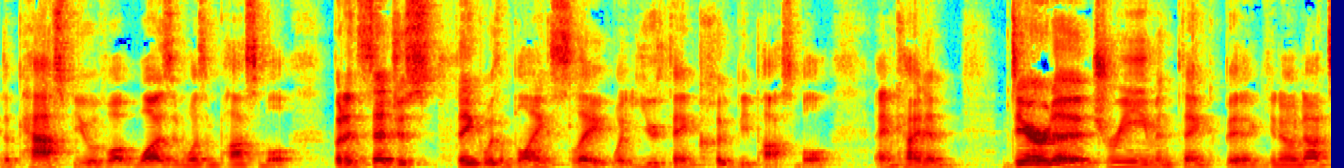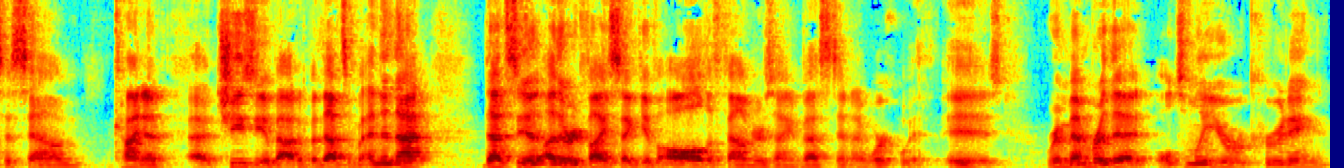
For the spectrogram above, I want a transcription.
the past view of what was and wasn't possible but instead just think with a blank slate what you think could be possible and kind of dare to dream and think big you know not to sound kind of uh, cheesy about it but that's and then that that's the other advice i give all the founders i invest in i work with is remember that ultimately you're recruiting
